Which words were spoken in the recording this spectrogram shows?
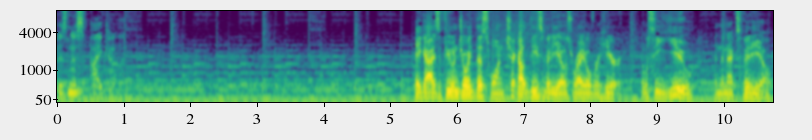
business icon. Hey guys, if you enjoyed this one, check out these videos right over here and we'll see you in the next video.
